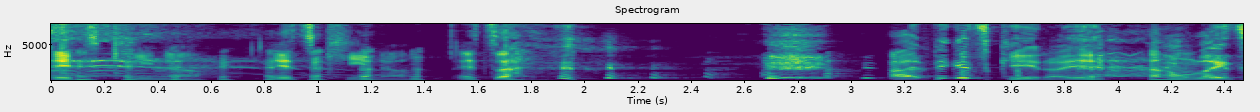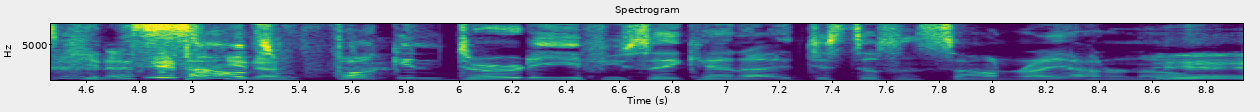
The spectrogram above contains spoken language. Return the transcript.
It's Kina. it's Kina. It's a. I think it's Kina. Yeah, I'm like, It's Kina. it It's sounds Kina. fucking dirty if you say Kenna. It just doesn't sound right. I don't know. Yeah,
